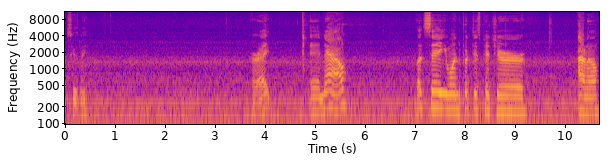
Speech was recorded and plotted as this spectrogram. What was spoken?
excuse me. Alright, and now, let's say you wanted to put this picture, I don't know,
